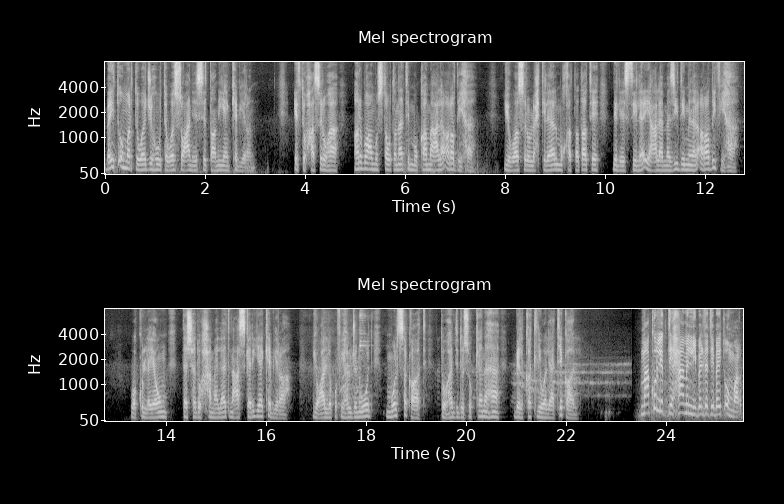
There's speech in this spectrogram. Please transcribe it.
بيت أمر تواجه توسعا استيطانيا كبيرا إذ تحاصرها أربع مستوطنات مقامة على أراضيها يواصل الاحتلال مخططاته للاستيلاء على مزيد من الأراضي فيها وكل يوم تشهد حملات عسكرية كبيرة يعلق فيها الجنود ملصقات تهدد سكانها بالقتل والاعتقال. مع كل اقتحام لبلدة بيت أمر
